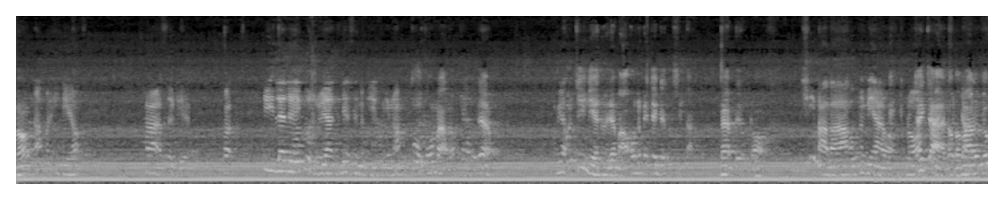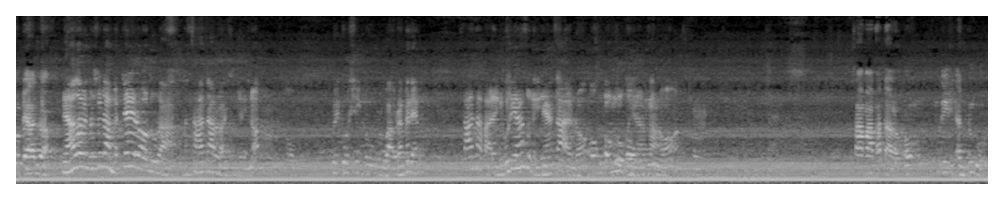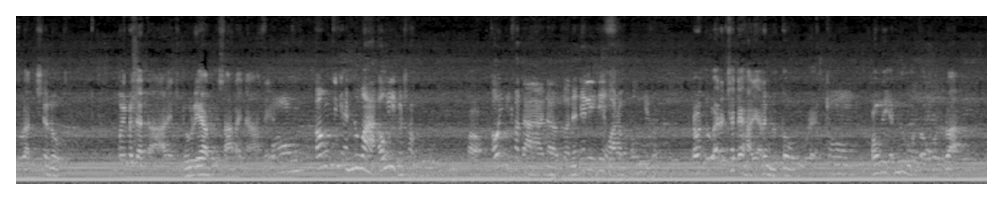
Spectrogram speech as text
နော်နော်မအီနေတော့ဟာဆက်ပြေဟုတ်ဒီလေလေကိုရရတဲ့စမပြေဘူးနော်ပို့သုံးတာတော့တဲ့မြောက်ကြည့်နေတဲ့တွေထဲမှာအုံနမတိတ်တဲ့ရှိတာနတ်ပဲတော့ရှိမှာပါဦးသမီးကတော့နော်တိုက်ကြရတော့ဗမာလူမျိုးများဆိုများတော့တချို့ကမတဲတော့လို့လားမစားကြတော့ရှိတယ်နော်ဟိုတွေးကိုရှိလို့ပါဒါပေမဲ့စားကြပါတယ်ယူရီးယားဆိုရင်ရန်စားရတော့အုံအုံလို့ပဲနော်စာမဖတ်တာတော့အုံ ဒီအမှုကိုသူကချစ်လို့တွေးမတတ်တာတဲ့လူတွေကပဲစားလိုက်တာတဲ့အုံဒီအနုကအုံကြီးမထွက်ဘူးဟောအုံကြီးထွက်တာတော့သူကလည်းလေးတင်းသွားတော့အုံကြီးတော့တော့သူအဲ့ချက်တဲ့ဟာတွေအဲ့လိုမျိုးတုံးလို့တဲ့ဟို။ကောင်းဒီအမှုကိုတော့သူက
